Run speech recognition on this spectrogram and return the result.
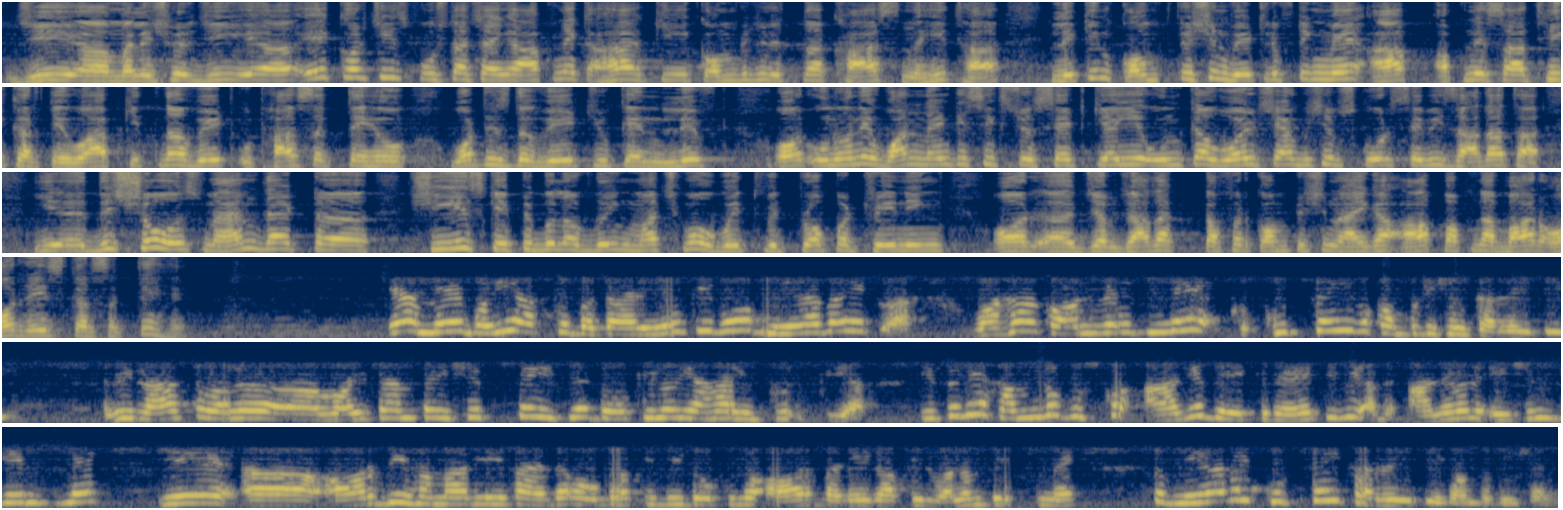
जी मलेश्वर जी एक और चीज़ पूछना चाहेंगे। आपने कहा कि कंपटीशन इतना खास नहीं था लेकिन कंपटीशन वेट लिफ्टिंग में आप अपने साथ ही करते हो। आप कितना वेट उठा सकते हो? What is the weight you can lift और उन्होंने 196 जो सेट किया ये उनका वर्ल्ड चैंपियनशिप स्कोर से भी ज़्यादा था। This shows ma'am that she is capable of doing much more with with proper training और uh, जब ज़्यादा टफर कॉम्पिटिशन आएगा आप अपना बार और रेस कर सकते हैं। क्या मैं वही आपको बता रही हूँ कि वो मेरा भाई वहाँ कॉन्वेंट में खुद से ही वो कंपटीशन कर रही थी। अभी लास्ट वर्ल्ड चैंपियनशिप से इसने दो किलो यहाँ इंप्रूव किया। इसलिए हम लोग उसको आगे देख रहे हैं कि भी आने वाले एशियन गेम्स में ये और भी हमारे लिए फ़ायदा होगा कि भी दो किलो और बढ़ेगा फिर ओलंपिक्स में। तो मीरा भाई खुद से ही कर रही थी कॉम्पिटिशन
